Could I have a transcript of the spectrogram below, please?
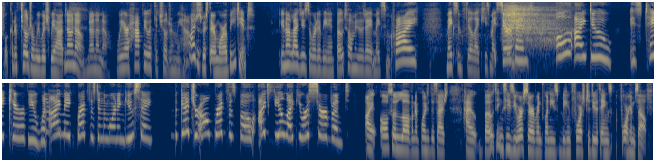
what kind of children we wish we had. No, no, no, no, no. We are happy with the children we have. I just wish they were more obedient. You're not allowed to use the word obedient. Bo told me the other day it makes him cry, makes him feel like he's my servant. All I do is take care of you. When I make breakfast in the morning, you say, Get your own breakfast, Bo. I feel like your servant. I also love, and I pointed this out, how Bo thinks he's your servant when he's being forced to do things for himself.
